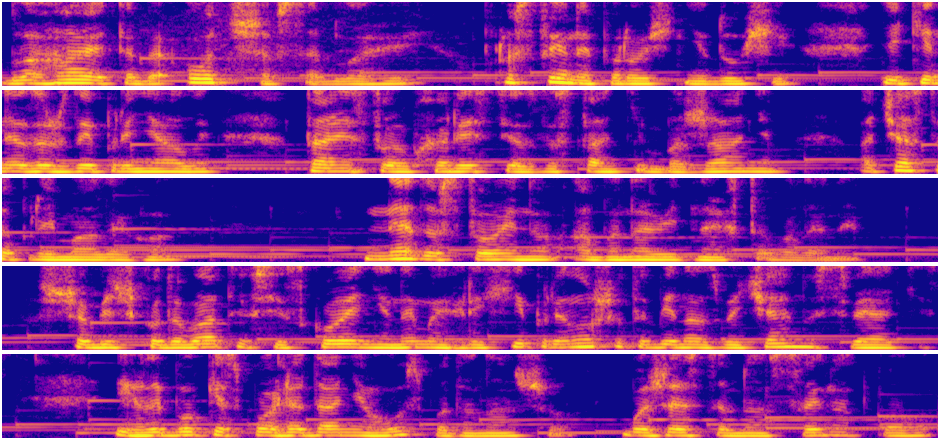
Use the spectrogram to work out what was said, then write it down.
Благаю тебе, Отче Всеблагий, прости непорочні душі, які не завжди прийняли таїнство Евхаристія з достатнім бажанням, а часто приймали його недостойно або навіть нехтували ним. Щоб відшкодувати всі скоєні ними гріхи, приношу тобі надзвичайну святість і глибоке споглядання Господа нашого, Божественного Сина Твого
